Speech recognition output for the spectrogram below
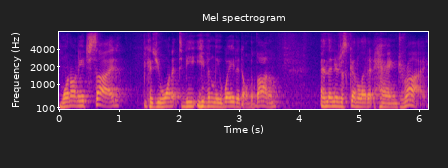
one on each side, because you want it to be evenly weighted on the bottom and then you're just gonna let it hang dry.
